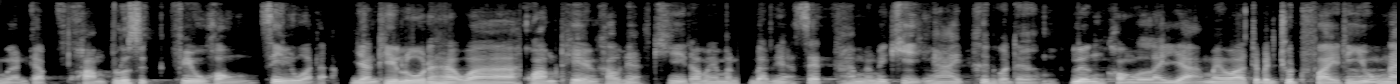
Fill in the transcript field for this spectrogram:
เหมือนกับความรู้สึกฟิลของซี่ลวดอะอย่างที่รู้นะฮะว่าความเท่ของเขาเนี่ยขี่ทำให้มันแบบเนี้ยเซ็ตให้มันไม่ขี่ง่ายขึ้นกว่าเดิม เรื่องของหลายอย่างไม่ว่าจะเป็นชุดไฟที่อยู่ข้างใน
